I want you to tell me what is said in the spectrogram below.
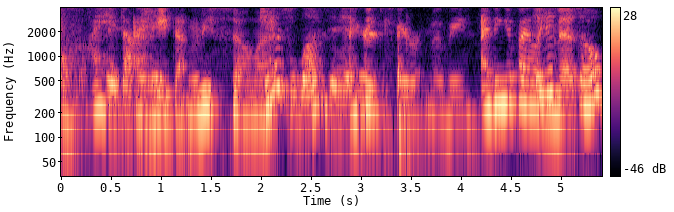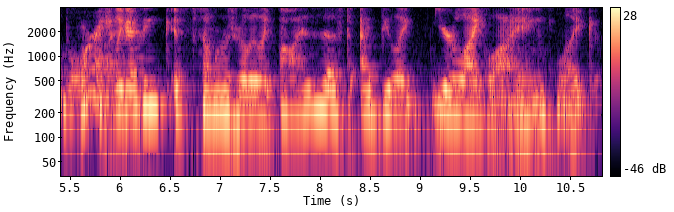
Oh, I hate that I movie. hate that movie so much. James loves it. It's I think- Eric's favorite movie. I think if I like it is met. so boring. like I think if someone was really like, "Oh, I loved," I'd be like, "You're like lying. Like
